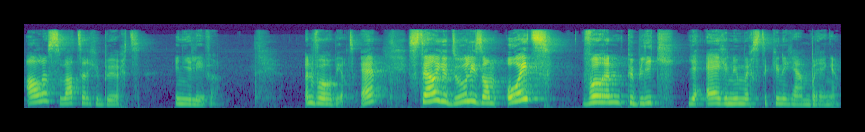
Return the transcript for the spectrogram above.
alles wat er gebeurt in je leven. Een voorbeeld. Hè? Stel je doel is om ooit voor een publiek je eigen nummers te kunnen gaan brengen.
